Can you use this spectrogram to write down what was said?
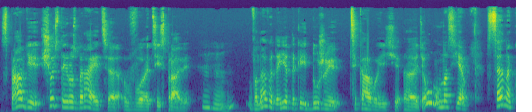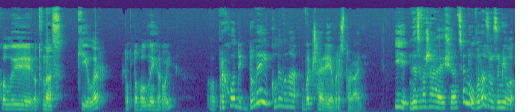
справді щось та й розбирається в цій справі. Угу. Вона видає такий дуже цікавий е, діалог. У нас є сцена, коли от в нас кілер, тобто головний герой, е, приходить до неї, коли вона вечеряє в ресторані. І незважаючи на це, ну, вона зрозуміла,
